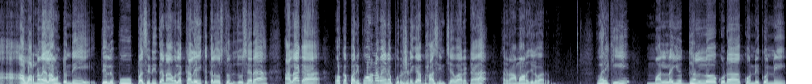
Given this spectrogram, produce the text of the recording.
ఆ- వర్ణం ఎలా ఉంటుంది? తెలుపు పసిడితనముల కలయిక కలి వస్తుంది చూసారా? అలాగా ఒక పరిపూర్ణమైన పురుషుడిగా భాషించేవారట రామానుజుల వారు. వారికి మల్లయుద్ధంలో కూడా కొన్ని కొన్ని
